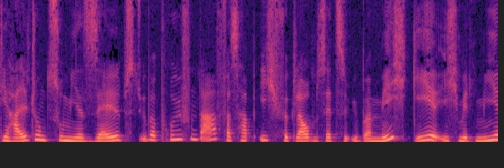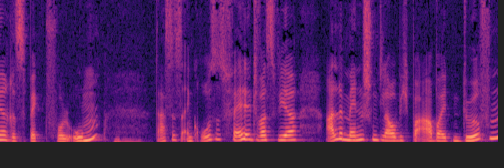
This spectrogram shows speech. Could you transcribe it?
die Haltung zu mir selbst überprüfen darf, was habe ich für Glaubenssätze über mich, gehe ich mit mir respektvoll um. Mhm. Das ist ein großes Feld, was wir alle Menschen, glaube ich, bearbeiten dürfen.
